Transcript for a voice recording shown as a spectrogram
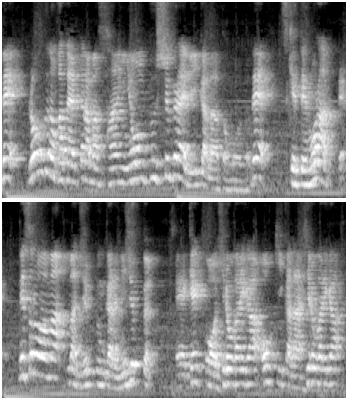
で、ロングの方やったらまあ3、4プッシュぐらいでいいかなと思うので、つけてもらって、で、そのまま、まあ10分から20分、えー結構広がりが大きいかな、広がりが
